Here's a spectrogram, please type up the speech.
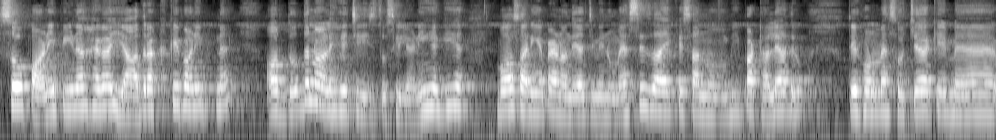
ਸੋ ਪਾਣੀ ਪੀਣਾ ਹੈਗਾ, ਯਾਦ ਰੱਖ ਕੇ ਪਾਣੀ ਪੀਣਾ ਔਰ ਦੁੱਧ ਨਾਲ ਇਹ ਚੀਜ਼ ਤੁਸੀਂ ਲੈਣੀ ਹੈਗੀ ਹੈ। ਬਹੁਤ ਸਾਰੀਆਂ ਭੈਣਾਂ ਦੇ ਅੱਜ ਮੈਨੂੰ ਮੈਸੇਜ ਆਏ ਕਿ ਸਾਨੂੰ ਵੀ ਪਾਠਾ ਲਿਆ ਦਿਓ। ਤੇ ਹੁਣ ਮੈਂ ਸੋਚਿਆ ਕਿ ਮੈਂ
